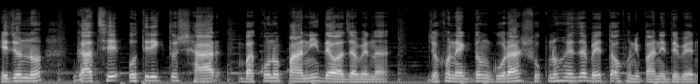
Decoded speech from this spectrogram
এজন্য গাছে অতিরিক্ত সার বা কোনো পানি দেওয়া যাবে না। যখন একদম গোড়া শুকনো হয়ে যাবে তখনই পানি দেবেন।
